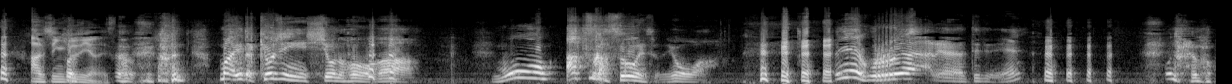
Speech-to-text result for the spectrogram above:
阪神巨人じゃないですか。うんまあ言うたら巨人師匠の方が、もう圧がすごいんですよ、要は。いや、こらーみたいになっててね。ほんならも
